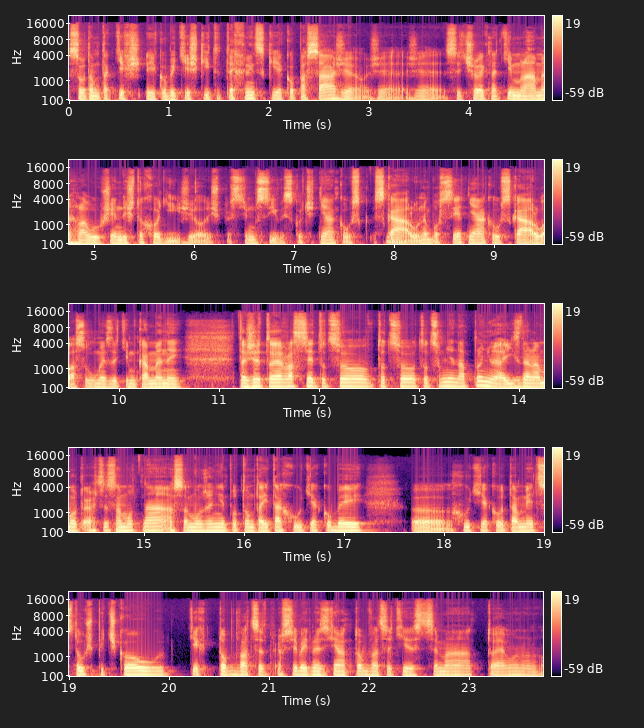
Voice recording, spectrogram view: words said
jsou tam tak těch, jakoby těžký ty technické jako pasáže, jo, že, že si člověk nad tím láme hlavu už jen když to chodí, že jo, když prostě musí vyskočit nějakou skálu mm. nebo sjet nějakou skálu a jsou mezi tím kameny. Takže to je vlastně to, co, to, co, to, co mě naplňuje. Jízda na motorce samotná a samozřejmě potom tady ta chuť jakoby uh, chuť jako tam jet s tou špičkou těch top 20, prostě být mezi těma top 20 jezdcema, to je ono, no.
